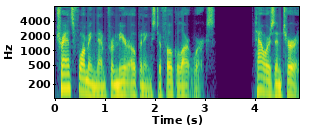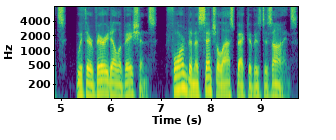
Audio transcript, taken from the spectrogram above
transforming them from mere openings to focal artworks. Towers and turrets, with their varied elevations, formed an essential aspect of his designs.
